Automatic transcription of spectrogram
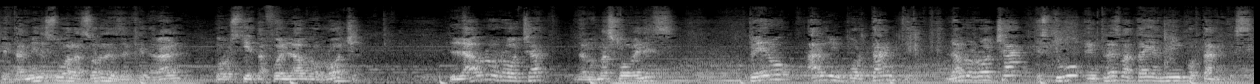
que también estuvo a las órdenes del general Gorcieta fue Lauro Rocha. Lauro Rocha, de los más jóvenes, pero algo importante, Lauro Rocha estuvo en tres batallas muy importantes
